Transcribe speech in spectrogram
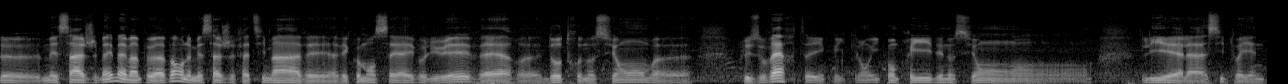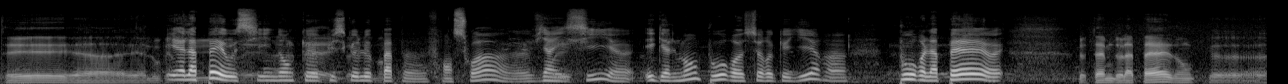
le message, mais même un peu avant, le message de Fatima avait, avait commencé à évoluer vers d'autres notions plus ouvertes, y, compris des notions liées à la citoyenneté et à, l'ouverture. Et à la paix aussi, donc, paix, puisque le pape François vient oui. ici également pour se recueillir pour la paix. Le thème de la paix donc, euh,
